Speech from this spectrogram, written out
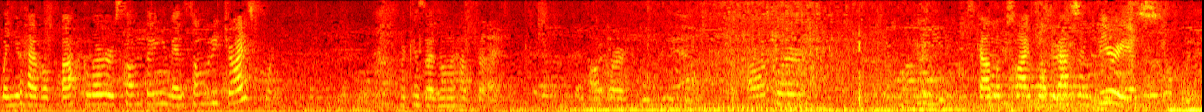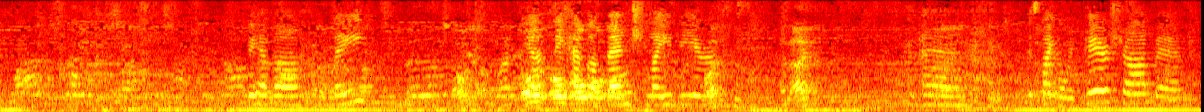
when you have a buckler or something, then somebody drives for it. Because I don't to drive. Awkward. Awkward. This guy looks like for Fast and Furious. They have a lathe. Yeah, they have a bench lathe here. and it's like a repair shop and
